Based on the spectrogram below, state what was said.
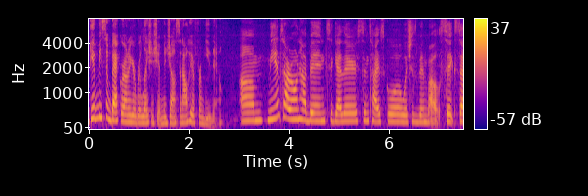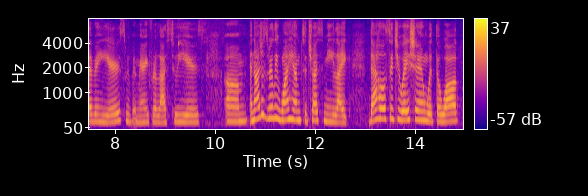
Give me some background on your relationship, Ms. Johnson. I'll hear from you now. Um, me and Tyrone have been together since high school, which has been about six, seven years. We've been married for the last two years. Um, and I just really want him to trust me. Like that whole situation with the walk,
